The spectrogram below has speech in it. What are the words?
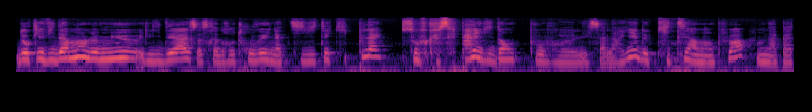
Donc évidemment, le mieux, l'idéal, ça serait de retrouver une activité qui plaît. Sauf que c'est pas évident pour euh, les salariés de quitter un emploi. On n'a pas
